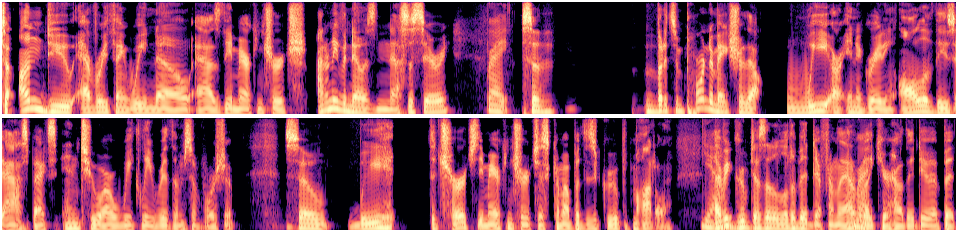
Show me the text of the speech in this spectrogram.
to undo everything we know as the American church, I don't even know is necessary. Right. So, but it's important to make sure that we are integrating all of these aspects into our weekly rhythms of worship. So we, the church, the American church, has come up with this group model. Yeah. Every group does it a little bit differently. I don't really care how they do it, but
